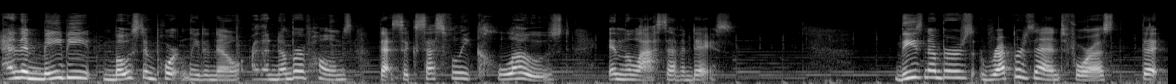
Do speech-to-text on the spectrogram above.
And then maybe most importantly to know are the number of homes that successfully closed in the last seven days. These numbers represent for us that,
